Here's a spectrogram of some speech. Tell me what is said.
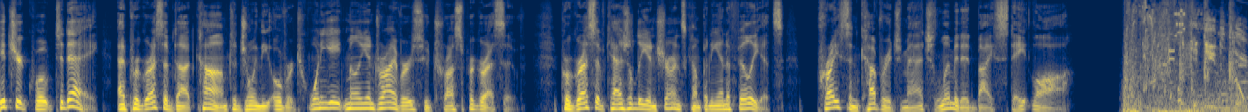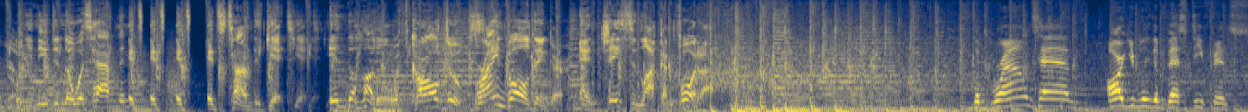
Get your quote today at progressive.com to join the over 28 million drivers who trust Progressive. Progressive Casualty Insurance Company and Affiliates. Price and coverage match limited by state law. When you need, when you need to know what's happening, it's, it's, it's, it's time to get in the huddle with Carl Duke, Brian Baldinger, and Jason La Canfora. The Browns have arguably the best defense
